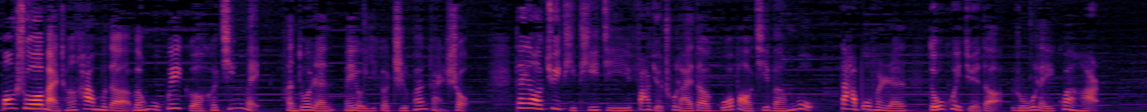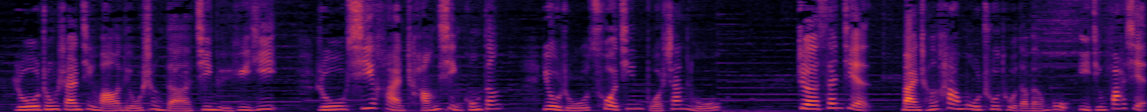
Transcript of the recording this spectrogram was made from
光说满城汉墓的文物规格和精美，很多人没有一个直观感受。但要具体提及发掘出来的国宝级文物，大部分人都会觉得如雷贯耳，如中山靖王刘胜的金缕玉衣，如西汉长信宫灯，又如错金博山炉。这三件满城汉墓出土的文物一经发现，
